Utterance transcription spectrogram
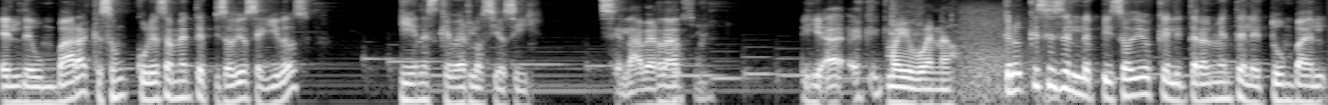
el de Umbara, que son curiosamente episodios seguidos, tienes que verlo sí o sí. Sí, La verdad. Oh, sí. Y, ah, eh, Muy bueno. creo que ese es el episodio que literalmente le tumba el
